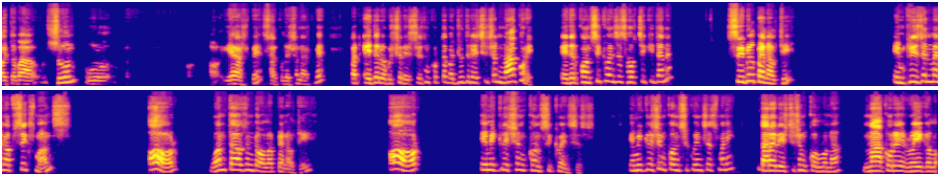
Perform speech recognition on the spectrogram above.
হয়তো বা সুন ইয়ে আসবে সার্কুলেশন আসবে। বাট এদের অবশ্যই রেজিস্ট্রেশন করতে হবে। যদি রেজিস্ট্রেশন না করে এদের কনসিকুয়েন্সেস হচ্ছে কি জানেন civil penalty imprisonment of six months or $1,000 penalty or immigration consequences. Immigration consequences মানে তারা রেজিস্ট্রেশন করল না না করে রয়ে গেল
